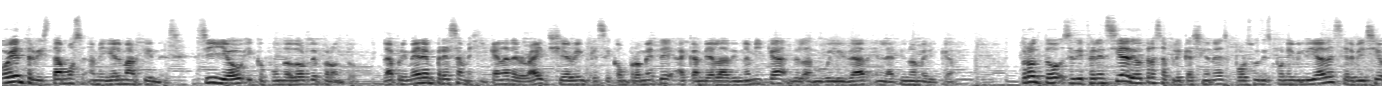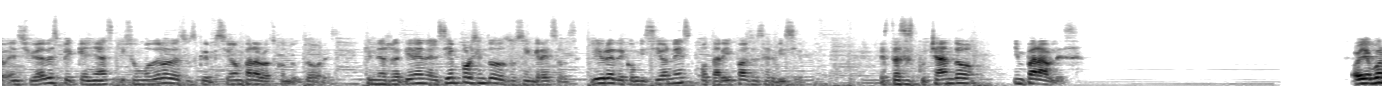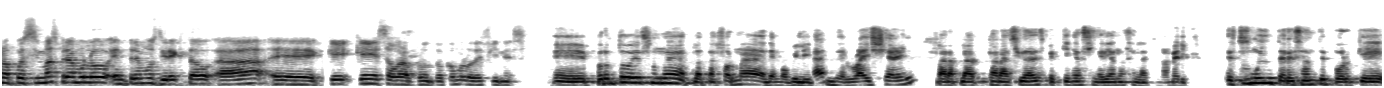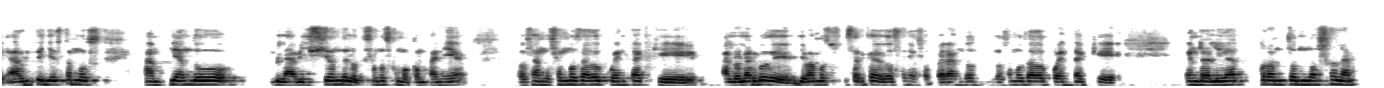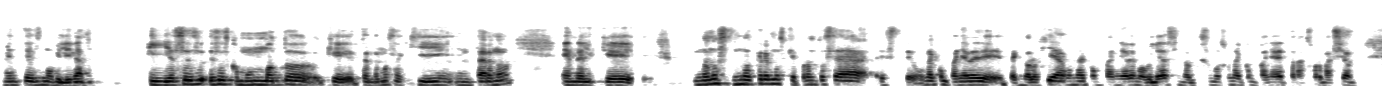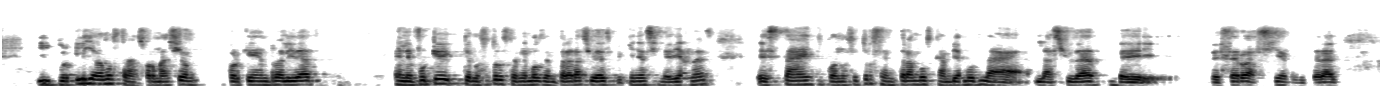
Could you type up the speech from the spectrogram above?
Hoy entrevistamos a Miguel Martínez, CEO y cofundador de Pronto, la primera empresa mexicana de ride sharing que se compromete a cambiar la dinámica de la movilidad en Latinoamérica. Pronto se diferencia de otras aplicaciones por su disponibilidad de servicio en ciudades pequeñas y su modelo de suscripción para los conductores, quienes retienen el 100% de sus ingresos, libre de comisiones o tarifas de servicio. Estás escuchando Imparables. Oye, bueno, pues sin más preámbulo, entremos directo a eh, ¿qué, es ahora Pronto, ¿cómo lo defines? Eh, Pronto es una plataforma de movilidad, de ride sharing, para, para ciudades pequeñas y medianas en Latinoamérica. Esto es muy interesante porque ahorita ya estamos ampliando la visión de lo que somos como compañía. O sea, nos hemos dado cuenta que a lo largo de, llevamos cerca de dos años operando, nos hemos dado cuenta que en realidad pronto no solamente es movilidad, y ese es, como un moto que tenemos aquí interno, en el que no, nos, no queremos que pronto sea este, una compañía de tecnología, una compañía de movilidad, sino que somos una compañía de transformación. ¿Y por qué le llamamos transformación? Porque en realidad el enfoque que nosotros tenemos de entrar a ciudades pequeñas y medianas está en que cuando nosotros entramos cambiamos la, la ciudad de, de 0 a 100, literal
